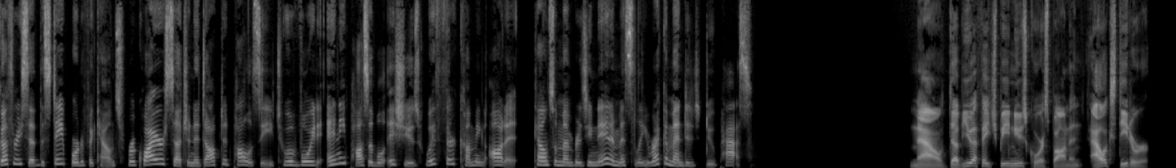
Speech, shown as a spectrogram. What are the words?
Guthrie said the State Board of Accounts requires such an adopted policy to avoid any possible issues with their coming audit. Council members unanimously recommended do pass. Now, WFHB news correspondent Alex Dieterer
